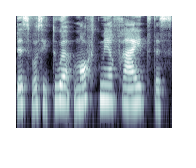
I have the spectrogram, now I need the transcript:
das, was ich tue, macht mir Freude, das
